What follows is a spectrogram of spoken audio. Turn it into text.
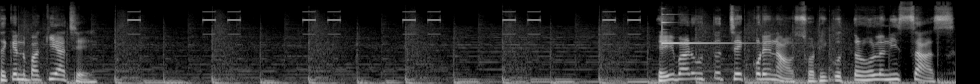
সেকেন্ড বাকি আছে। এইবার উত্তর চেক করে নাও। সঠিক উত্তর হলো নিঃশ্বাস।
